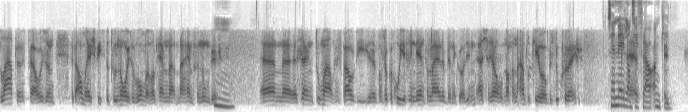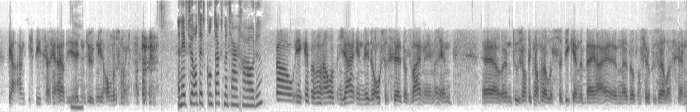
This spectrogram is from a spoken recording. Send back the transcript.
later trouwens een, het André Spitzer toernooi gewonnen, wat hem na- naar hem vernoemd is. En eh, zijn toenmalige vrouw, die eh, was ook een goede vriendin van mij. Daar ben ik in SRL nog een aantal keren op bezoek geweest. Zijn Nederlandse vrouw, Ankie. Ja, Ankie Spitzer, ja, die heet natuurlijk niet anders, maar... En heeft u altijd contact met haar gehouden? Nou, ik heb een half een jaar in het Midden-Oosten gezeten als waarnemer. En, eh, en toen zat ik nog wel eens weekenden bij haar. En dat was heel gezellig. En,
